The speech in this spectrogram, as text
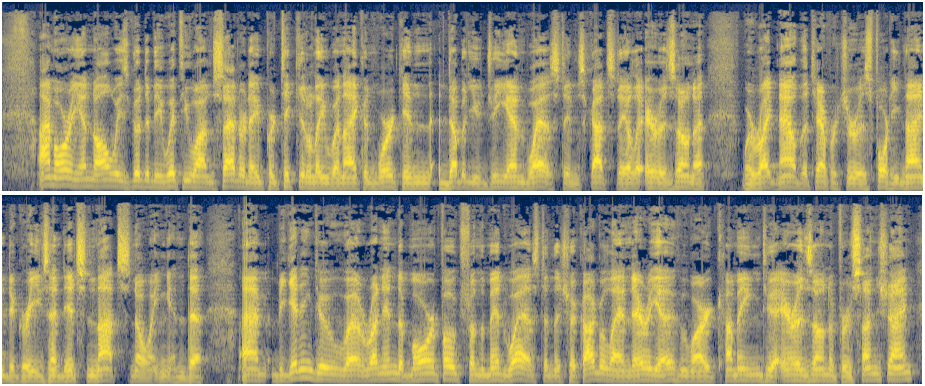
I'm Orion, always good to be with you on Saturday, particularly when I can work in WGN West in Scottsdale, Arizona where right now the temperature is 49 degrees and it's not snowing. And uh, I'm beginning to uh, run into more folks from the Midwest and the Chicagoland area who are coming to Arizona for sunshine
